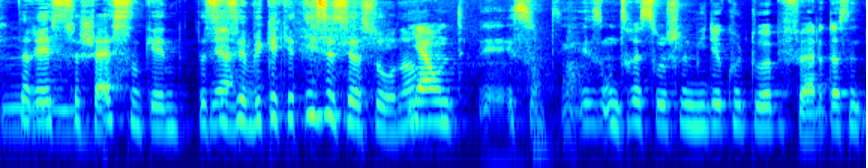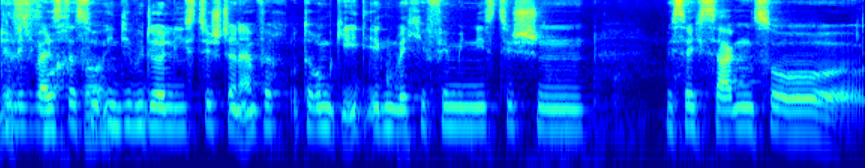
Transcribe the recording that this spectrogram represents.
der Rest soll scheißen gehen. Das Ja. ist ja wirklich, ist es ja so, ne? Ja, und es, es, unsere Social-Media-Kultur befördert das natürlich, weil es da so individualistisch dann einfach darum geht, irgendwelche feministischen, wie soll ich sagen, so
